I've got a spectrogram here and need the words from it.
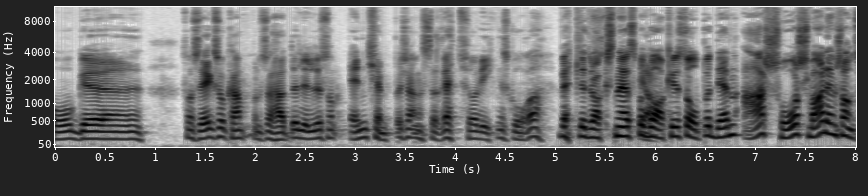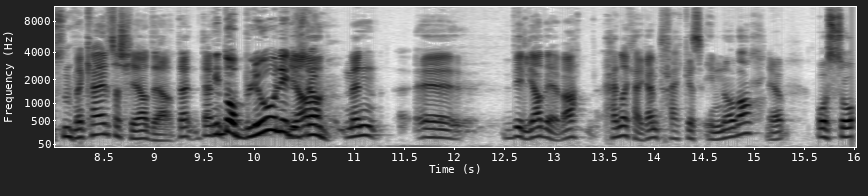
Og uh, sånn som jeg så kampen, så hadde Lillestrøm en kjempesjanse rett før Viking skåra. Vetle Draksnes på ja. bakre stolpe, den er så svær, den sjansen. Men hva er det som skjer der? Den, den... De dobler jo Lillestrøm. Ja, men... Uh Viljar Veve Henrik Heggheim trekkes innover. Ja. Og så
